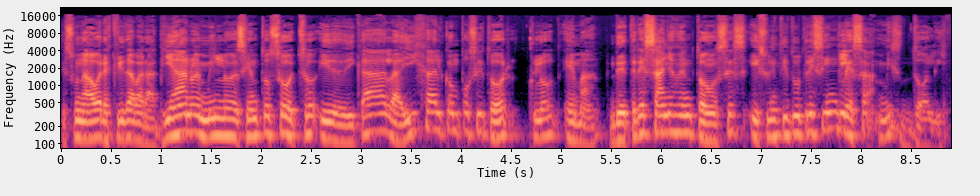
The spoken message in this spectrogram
Es una obra escrita para piano en 1908 y dedicada a la hija del compositor, Claude Emma, de tres años entonces, y su institutriz inglesa, Miss Dolly.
